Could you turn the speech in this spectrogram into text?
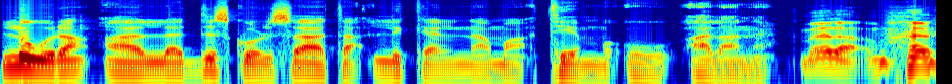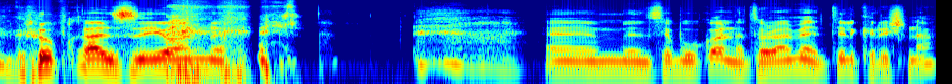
lura għal diskursata li kellna ma' Tim u Alan. Mela, mal-grupp Halcyon. Nsibu kol naturalment il-Krishna.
